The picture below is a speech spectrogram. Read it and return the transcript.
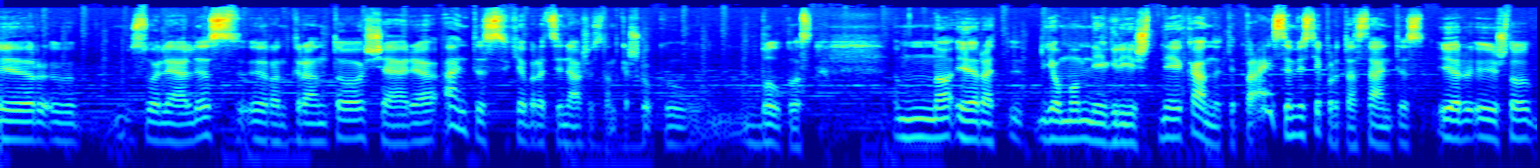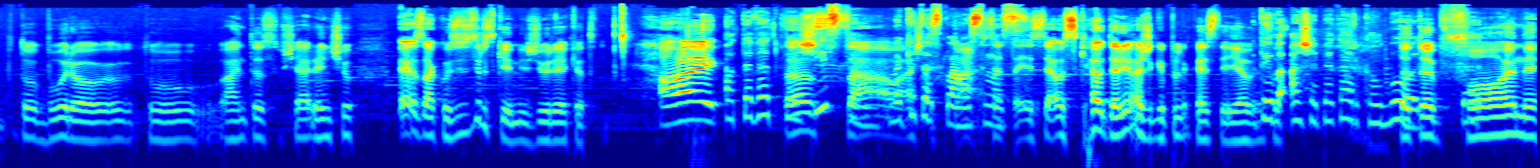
Ir e, suolelis ir ant kranto šeria antis, hebra atsinešus ten kažkokių bulkos. Nu ir at, jau mum nei grįžti, nei ką, nu tai praeisim vis tiek pro tas antis. Ir iš to, to būrio tų antis šeriančių, e, sako, Zizirskienį, žiūrėkit. Ai, O tave atpažįsta? aš kitas klausimas. Tai siauskiauti, aš kaip plikas tai jau. Tai va, aš apie ką ir kalbu. Tu taip Ta- fainai.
